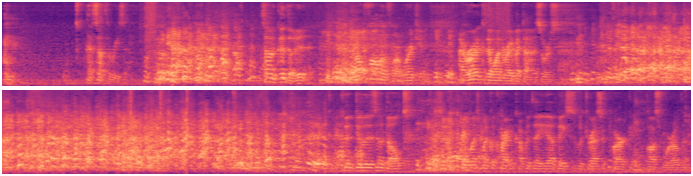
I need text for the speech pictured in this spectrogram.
That's not the reason. Sounded good though, didn't it? You're all falling for it, weren't you? I wrote it because I wanted to write about dinosaurs. I couldn't do it as an adult. So pretty much Michael Crichton covered the uh, basis with Jurassic Park and Lost World, and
